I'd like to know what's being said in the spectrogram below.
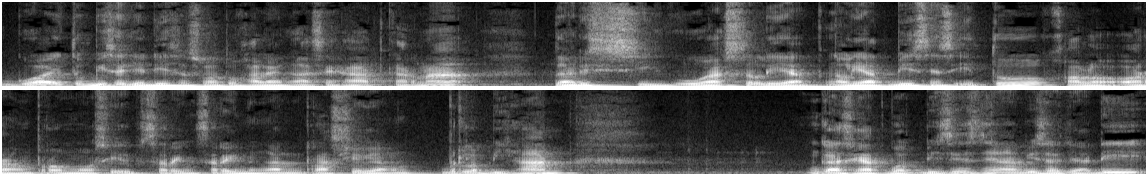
gue itu bisa jadi sesuatu hal yang gak sehat. Karena dari sisi gue selihat ngelihat bisnis itu kalau orang promosi sering-sering dengan rasio yang berlebihan nggak sehat buat bisnisnya. Bisa jadi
